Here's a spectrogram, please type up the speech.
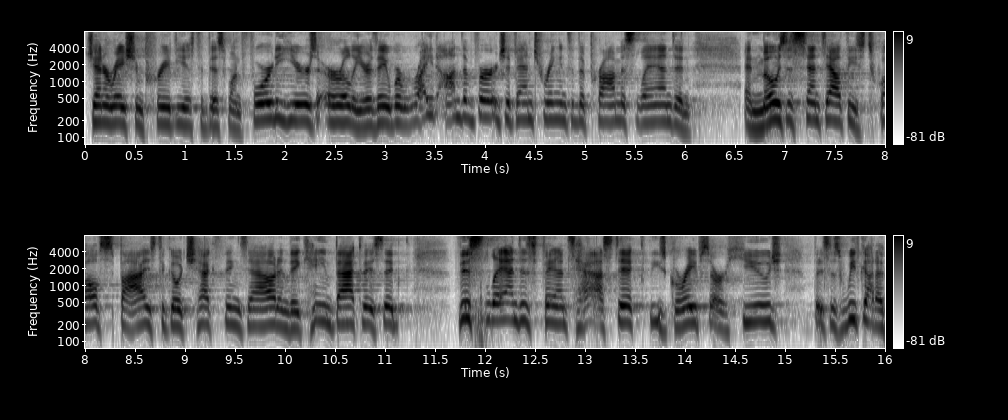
generation previous to this one. 40 years earlier, they were right on the verge of entering into the promised land, and, and Moses sent out these 12 spies to go check things out, and they came back. They said, this land is fantastic. These grapes are huge. But he says, We've got a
